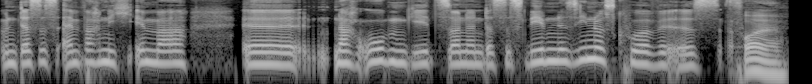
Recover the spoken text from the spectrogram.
und dass es einfach nicht immer äh, nach oben geht, sondern dass das Leben eine Sinuskurve ist. Voll.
